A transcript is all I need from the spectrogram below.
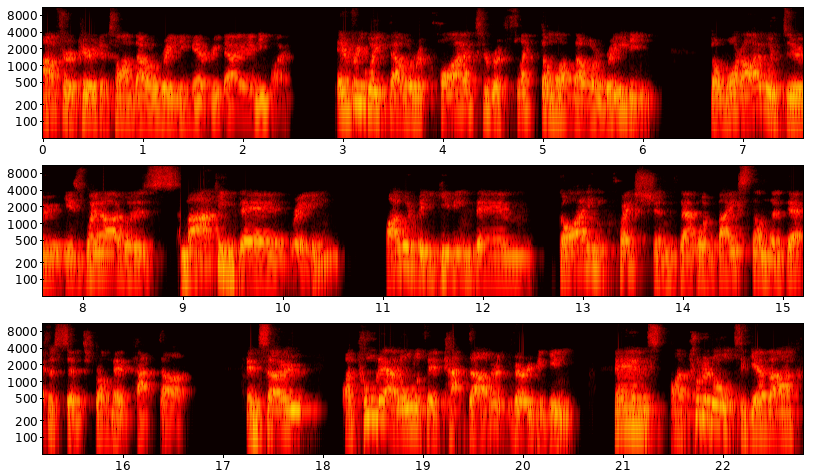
after a period of time, they were reading every day anyway. Every week, they were required to reflect on what they were reading. But what I would do is when I was marking their reading, I would be giving them guiding questions that were based on the deficits from their PAT data. And so I pulled out all of their PAT data at the very beginning and I put it all together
